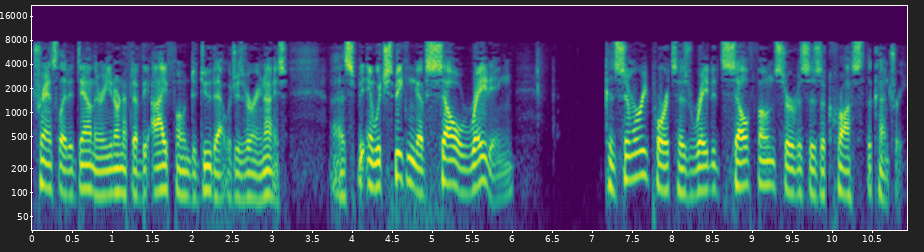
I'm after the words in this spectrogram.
translate it down there. and You don't have to have the iPhone to do that, which is very nice. Uh, sp- which, speaking of cell rating, Consumer Reports has rated cell phone services across the country.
